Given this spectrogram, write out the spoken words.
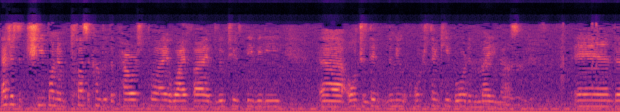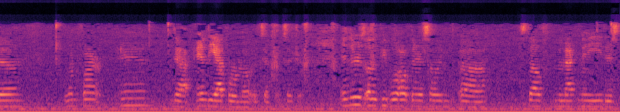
That's just a cheap one, and plus it comes with a power supply, Wi-Fi, Bluetooth, DVD, uh, ultra thin, the new ultra thin keyboard, and the Mighty Mouse, and um, one fire, and yeah, and the Apple remote, etc., etc. And there's other people out there selling. Uh, stuff, the Mac Mini. There's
